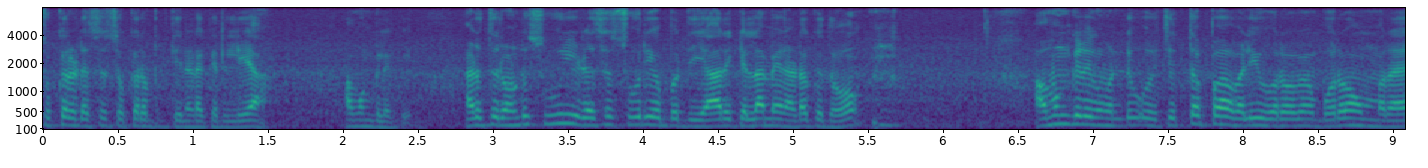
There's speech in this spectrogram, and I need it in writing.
சுக்கர தசை சுக்கர புக்தி நடக்குது இல்லையா? அவங்களுக்கு. அடுத்தது வந்து சூரிய தசை சூரிய புத்தி யாருக்கு எல்லாமே நடக்குதோ அவங்களுக்கு வந்து ஒரு சித்தப்பா வழி உறவு உறவு முறை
